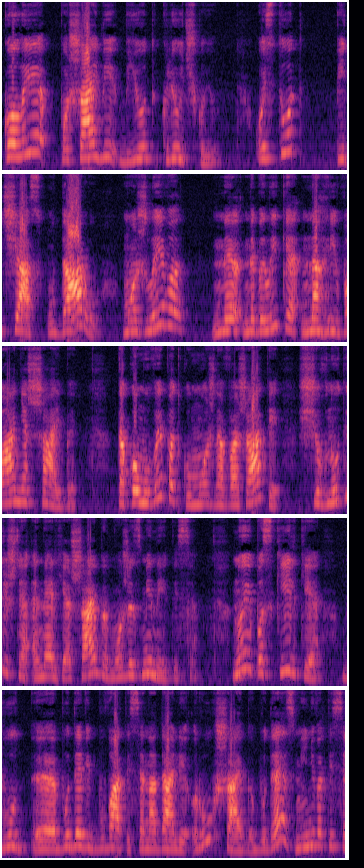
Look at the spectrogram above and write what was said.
Коли по шайбі б'ють ключкою. Ось тут під час удару можливо невелике нагрівання шайби. В такому випадку можна вважати, що внутрішня енергія шайби може змінитися. Ну і оскільки е, буде відбуватися надалі рух шайби, буде змінюватися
